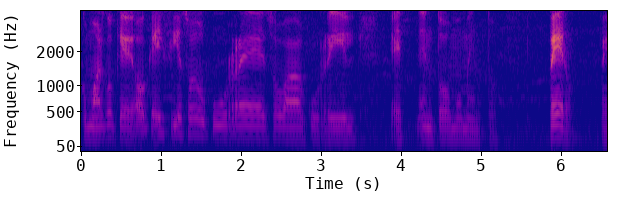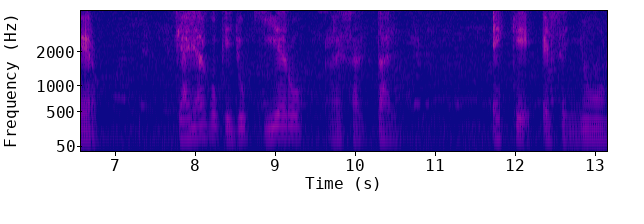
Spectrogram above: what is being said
como algo que, ok, sí, eso ocurre, eso va a ocurrir eh, en todo momento. Pero, pero, si hay algo que yo quiero resaltar, es que el Señor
